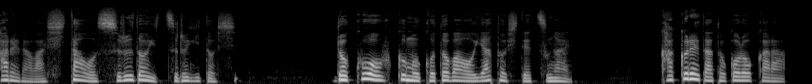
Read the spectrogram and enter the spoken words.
彼らは舌を鋭い剣とし毒を含む言葉を矢としてつがえ隠れたところから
